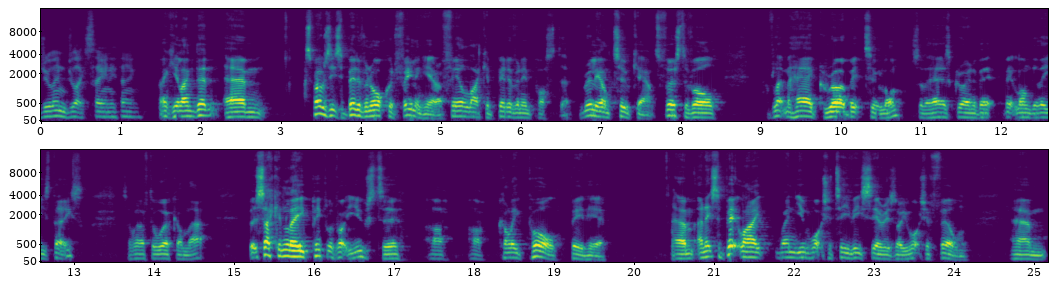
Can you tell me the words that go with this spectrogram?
Julian, would you like to say anything? Thank you, Langdon. Um, I suppose it's a bit of an awkward feeling here. I feel like a bit of an imposter, really on two counts. First of all, I've let my hair grow a bit too long, so the hair's growing a bit, a bit longer these days. So I'm going to have to work on that. But secondly, people have got used to our, our colleague Paul being here. Um, and it's a bit like when you watch a TV series or you watch a film um,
